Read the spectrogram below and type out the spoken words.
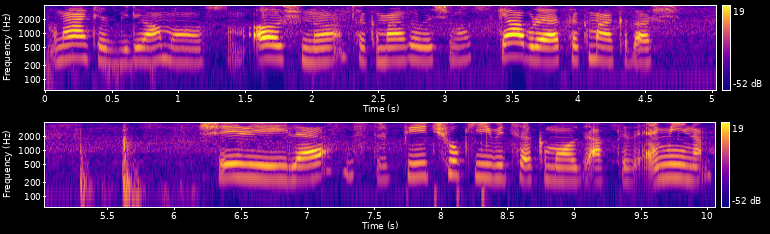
Bunu herkes biliyor ama olsun. Al şunu takım arkadaşımız. Gel buraya takım arkadaş. Sherry ile Mr. P çok iyi bir takım olacaktır eminim.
